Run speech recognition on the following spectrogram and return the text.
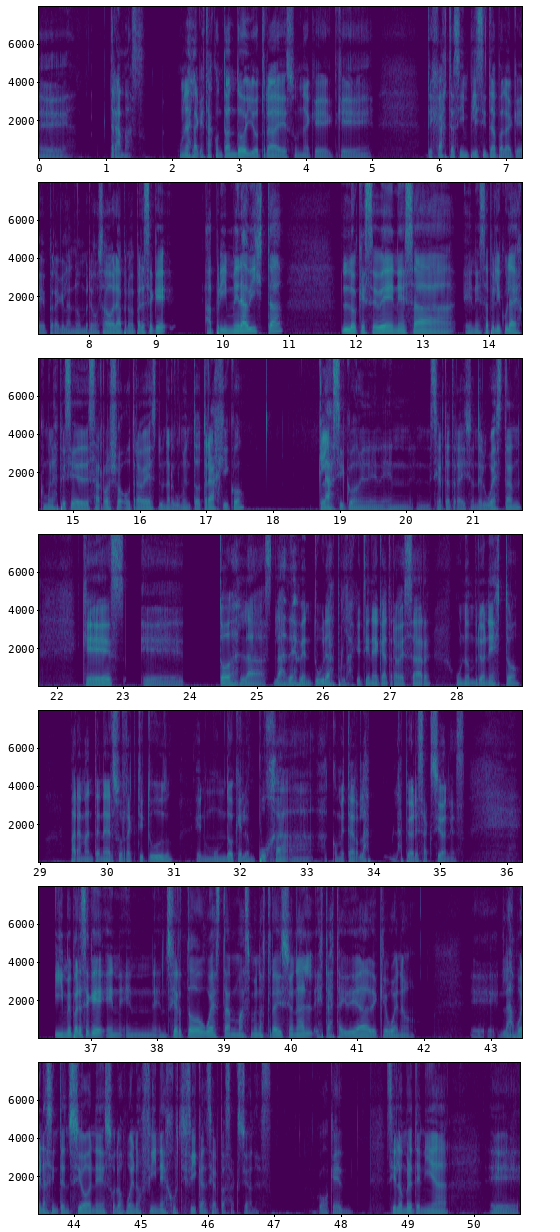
tramas. Una es la que estás contando y otra es una que, que, dejaste así implícita para que, para que la nombremos ahora, pero me parece que a primera vista lo que se ve en esa, en esa película es como una especie de desarrollo otra vez de un argumento trágico, clásico en, cierta tradición del western, que es eh, todas las, desventuras por las que tiene que atravesar un hombre honesto para mantener su rectitud en un mundo que lo empuja a, cometer las, las peores acciones. Y me parece que en, cierto western más o menos tradicional está esta idea de que, bueno, eh, las buenas intenciones o los buenos fines justifican ciertas acciones. Como que si el hombre tenía eh,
